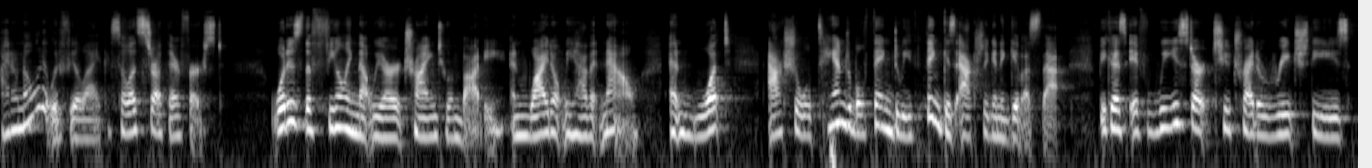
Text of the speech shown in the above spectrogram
I don't know what it would feel like. So let's start there first. What is the feeling that we are trying to embody and why don't we have it now? And what actual tangible thing do we think is actually going to give us that? Because if we start to try to reach these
